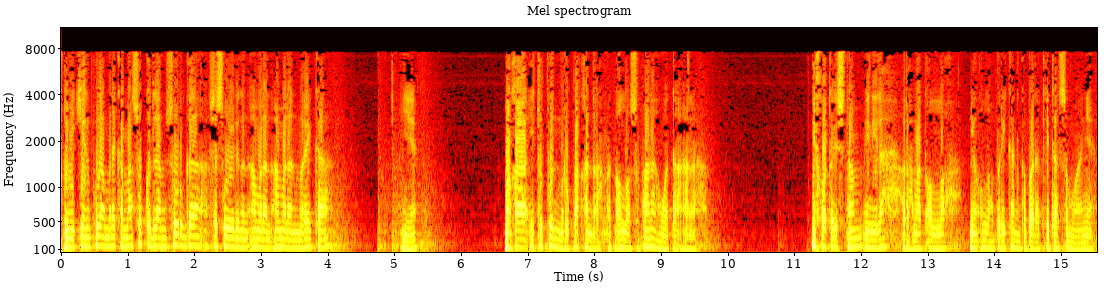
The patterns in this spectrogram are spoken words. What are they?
Demikian pula mereka masuk ke dalam surga sesuai dengan amalan-amalan mereka. Ya. Maka itu pun merupakan rahmat Allah Subhanahu wa taala. Ikhwata Islam, inilah rahmat Allah yang Allah berikan kepada kita semuanya.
